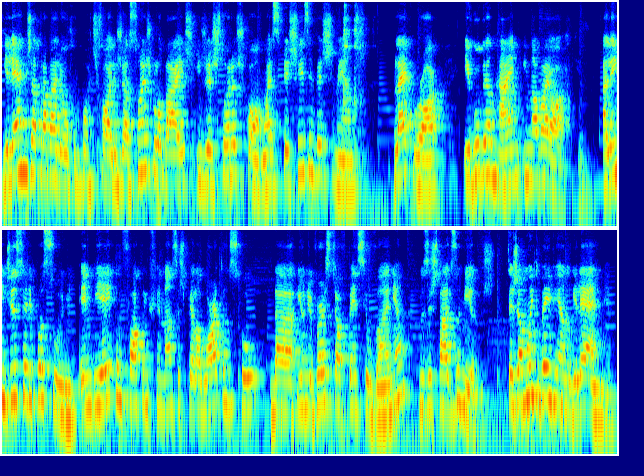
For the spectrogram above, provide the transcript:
Guilherme já trabalhou com portfólios de ações globais em gestoras como SPX Investimentos, BlackRock e Guggenheim em Nova York. Além disso, ele possui MBA com foco em finanças pela Wharton School da University of Pennsylvania, nos Estados Unidos. Seja muito bem-vindo, Guilherme.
